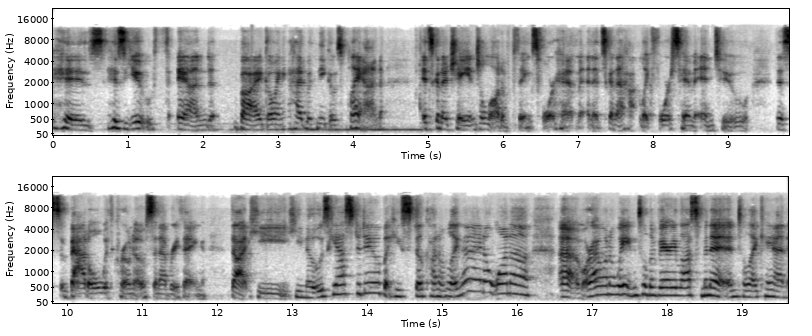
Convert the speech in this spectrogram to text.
his his youth and by going ahead with Nico's plan it's going to change a lot of things for him and it's going to ha- like force him into this battle with Kronos and everything that he he knows he has to do but he's still kind of like I don't want to um, or I want to wait until the very last minute until I can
